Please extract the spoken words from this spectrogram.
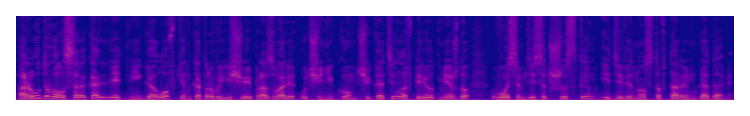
орудовал 40-летний Головкин, которого еще и прозвали учеником Чикатило в период между 86 и 92 годами.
